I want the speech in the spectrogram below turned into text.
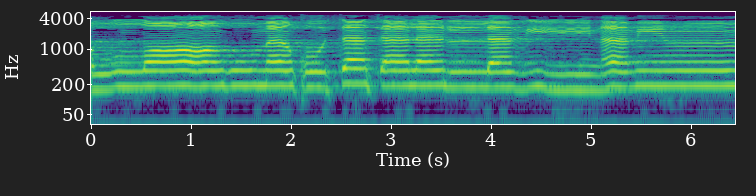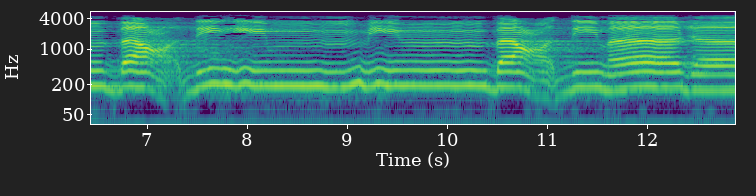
اللَّهُ مَا اقْتَتَلَ الَّذِينَ مِن بَعْدِهِم مَا جَاءَتْهُمُ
